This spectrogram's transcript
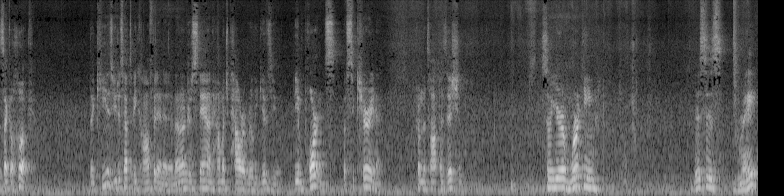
It's like a hook. The key is you just have to be confident in it and understand how much power it really gives you. The importance of securing it from the top position. So you're working, this is great,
